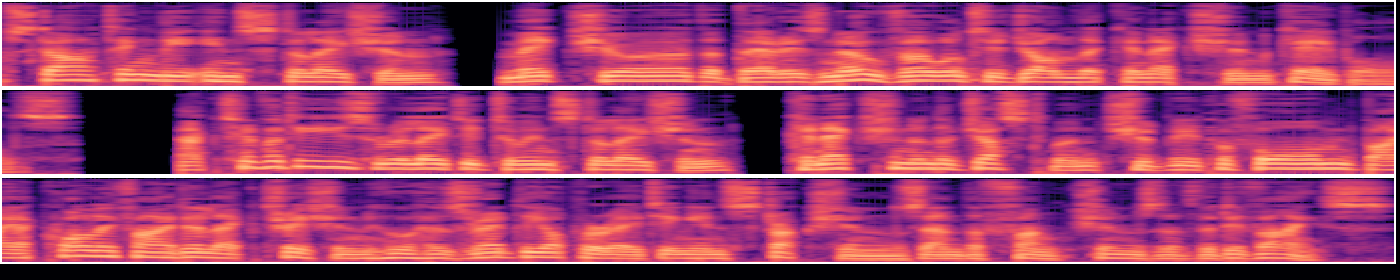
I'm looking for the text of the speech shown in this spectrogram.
starting the installation, make sure that there is no voltage on the connection cables. Activities related to installation, connection and adjustment should be performed by a qualified electrician who has read the operating instructions and the functions of the device.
